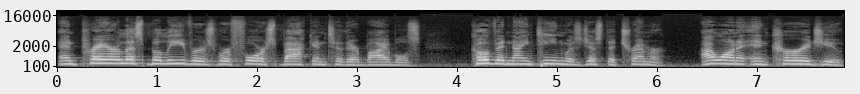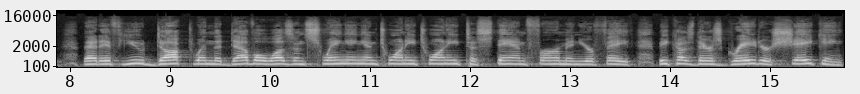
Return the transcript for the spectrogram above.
and prayerless believers were forced back into their Bibles. COVID 19 was just a tremor. I want to encourage you that if you ducked when the devil wasn't swinging in 2020, to stand firm in your faith because there's greater shaking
